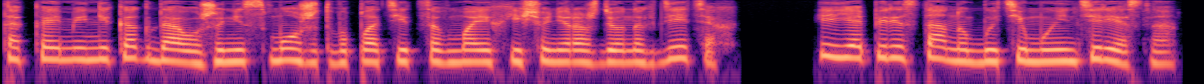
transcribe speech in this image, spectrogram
Такэми никогда уже не сможет воплотиться в моих еще нерожденных детях, и я перестану быть ему интересна.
